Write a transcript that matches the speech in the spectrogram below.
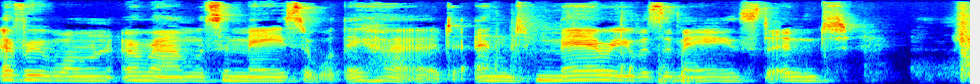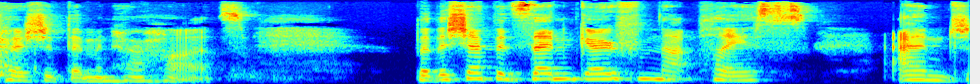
everyone around was amazed at what they heard. And Mary was amazed and treasured them in her hearts. But the shepherds then go from that place and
